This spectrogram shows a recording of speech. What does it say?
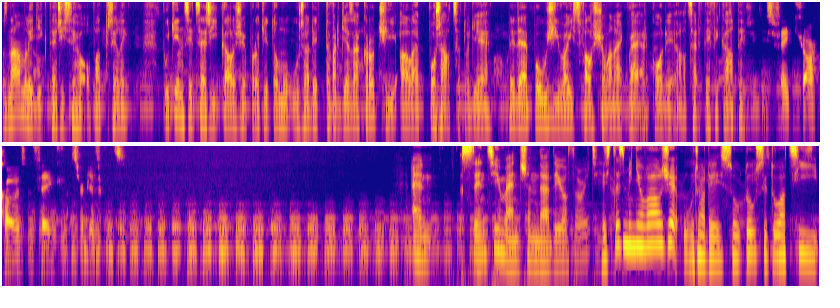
Znám lidi, kteří si ho opatřili. Putin sice říkal, že proti tomu úřady tvrdě zakročí, ale pořád se to děje. Lidé používají sfalšované QR kódy a certifikáty. Vy jste zmiňoval, že úřady jsou tou situací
